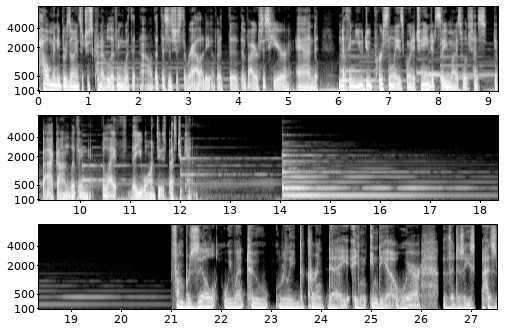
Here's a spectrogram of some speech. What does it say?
how many Brazilians are just kind of living with it now. That this is just the reality of it. The the virus is here, and nothing you do personally is going to change it. So you might as well just get back on living the life that you want to as best you can. From Brazil, we went to really the current day in India, where the disease has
